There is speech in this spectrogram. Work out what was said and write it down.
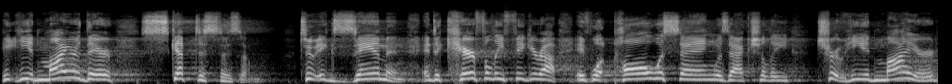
He, he admired their skepticism to examine and to carefully figure out if what Paul was saying was actually true. He admired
